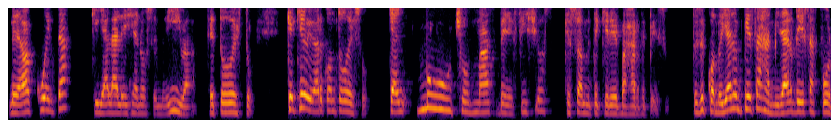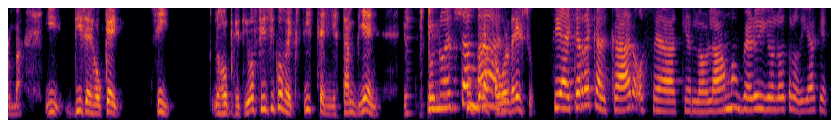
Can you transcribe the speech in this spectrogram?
me daba cuenta que ya la alergia no se me iba, que todo esto. ¿Qué quiero llevar con todo eso? Que hay muchos más beneficios que solamente querer bajar de peso. Entonces, cuando ya lo empiezas a mirar de esa forma y dices, ok, sí, los objetivos físicos existen y están bien. Yo estoy no está súper a favor de eso. Sí, hay que recalcar, o sea, que lo hablábamos Vero y yo el otro día, que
